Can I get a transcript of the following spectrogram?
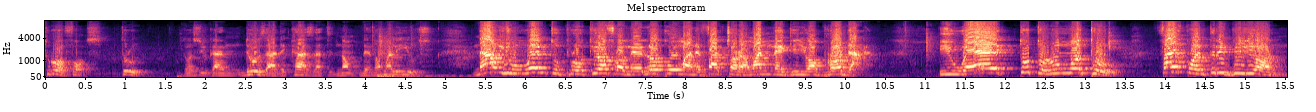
True or false? True. Because you can, those are the cars that they normally use. Now you went to procure from a local manufacturer, one negi, your brother. You were to Moto, 5.3 billion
